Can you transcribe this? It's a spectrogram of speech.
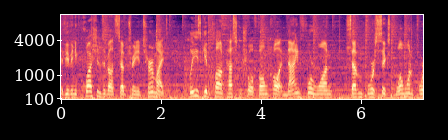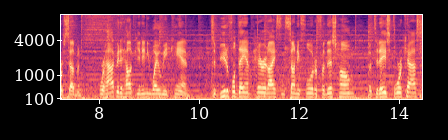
if you have any questions about subterranean termites, please give Cloud Pest Control a phone call at 941 746 1147. We're happy to help you in any way we can. It's a beautiful day in paradise in sunny Florida for this home, but today's forecast,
